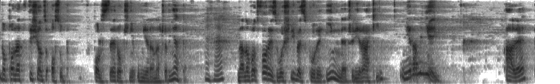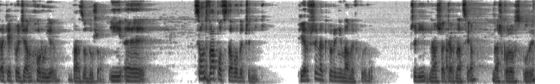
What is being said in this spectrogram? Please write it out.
No ponad tysiąc osób w Polsce rocznie umiera na czerniaka. Mhm. Na nowotwory złośliwe skóry inne, czyli raki, umiera mniej. Ale, tak jak powiedziałam, choruje bardzo dużo. I e, są dwa podstawowe czynniki. Pierwszy, na który nie mamy wpływu, czyli nasza karnacja, nasz kolor skóry.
